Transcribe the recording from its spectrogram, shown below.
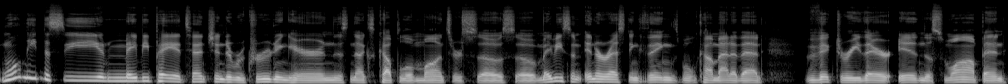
we'll need to see and maybe pay attention to recruiting here in this next couple of months or so. So maybe some interesting things will come out of that victory there in the swamp. And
